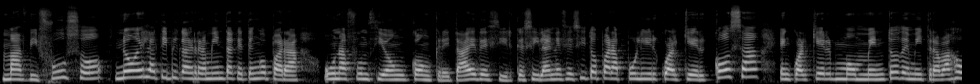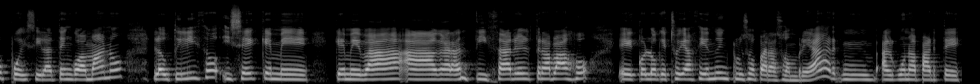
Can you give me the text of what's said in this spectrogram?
más difuso. No es la típica herramienta que tengo para una función concreta, es decir, que si la necesito para pulir cualquier cosa, en cualquier momento de mi trabajo, pues si la tengo a mano, la utilizo y sé que me, que me va a garantizar el trabajo eh, con lo que estoy haciendo, incluso para sombrear mm, alguna parte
